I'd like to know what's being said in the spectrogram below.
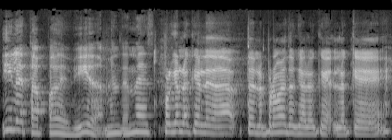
y la etapa de vida, ¿me entendés? Porque lo que le da, te lo prometo que lo que, lo que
